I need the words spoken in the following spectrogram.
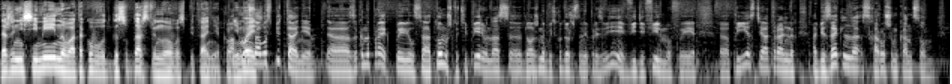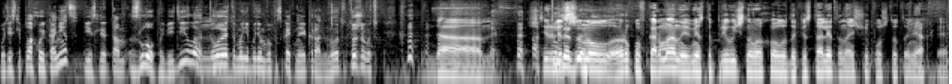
даже не семейного, а такого вот государственного воспитания, К понимаете? о воспитании. Э, Законопроект появился о том, что теперь у нас э, должны быть художественные произведения в виде фильмов и э, пьес театральных обязательно с хорошим концом. Вот если плохой конец, если там зло победило, то это мы не будем выпускать на экран. Ну это тоже вот... Да. Штирлиц сунул руку в карман и вместо привычного холода пистолета нащупал что-то мягкое.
